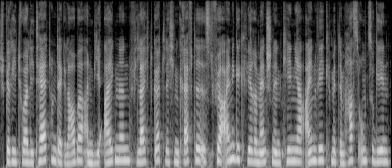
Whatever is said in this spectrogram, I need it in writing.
Spiritualität und der Glaube an die eigenen, vielleicht göttlichen Kräfte ist für einige queere Menschen in Kenia ein Weg, mit dem Hass umzugehen,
